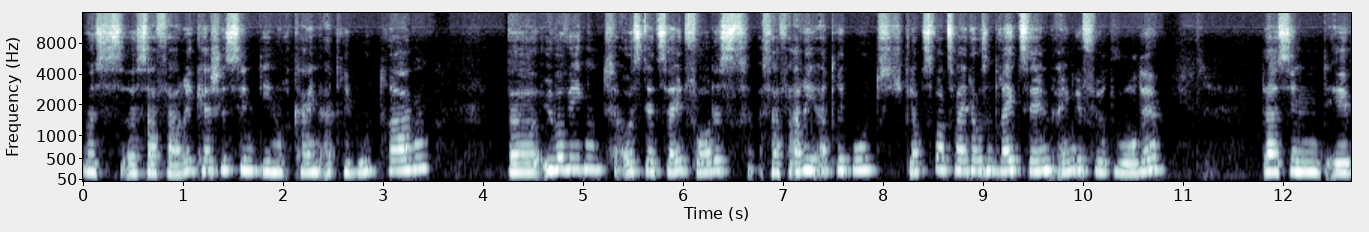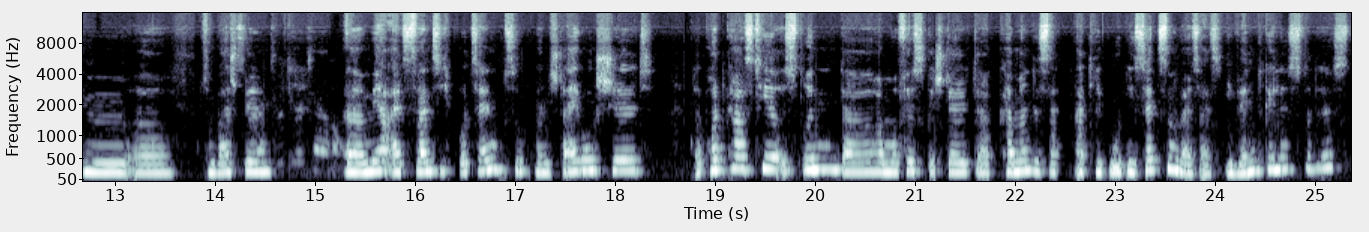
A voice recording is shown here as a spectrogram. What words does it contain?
was äh, Safari-Caches sind, die noch kein Attribut tragen. Äh, überwiegend aus der Zeit vor das Safari-Attribut, ich glaube es war 2013, eingeführt wurde. Da sind eben äh, zum Beispiel äh, mehr als 20 Prozent, sucht man ein Steigungsschild. Der Podcast hier ist drin, da haben wir festgestellt, da kann man das Attribut nicht setzen, weil es als Event gelistet ist.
